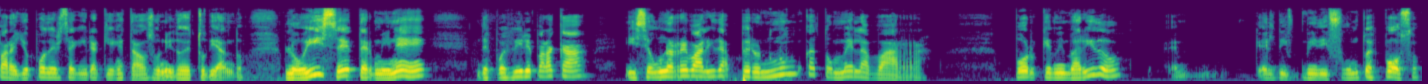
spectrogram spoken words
para yo poder seguir aquí en Estados Unidos estudiando. Lo hice, terminé, después vine para acá, hice una reválida, pero nunca tomé la barra, porque mi marido, em, mi difunto esposo,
